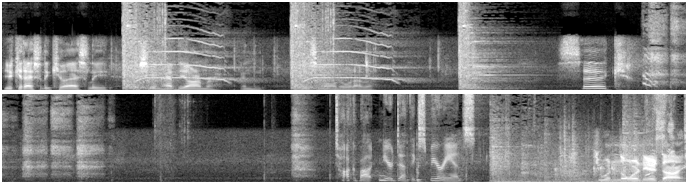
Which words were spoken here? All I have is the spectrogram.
You could actually kill Ashley if she didn't have the armor in this mode or whatever. Sick. Talk about near-death experience. you were nowhere near dying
